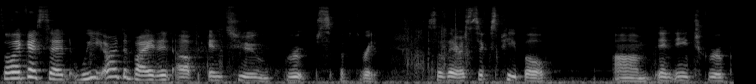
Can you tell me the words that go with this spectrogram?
So like I said, we are divided up into groups of three. So there are six people um, in each group.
